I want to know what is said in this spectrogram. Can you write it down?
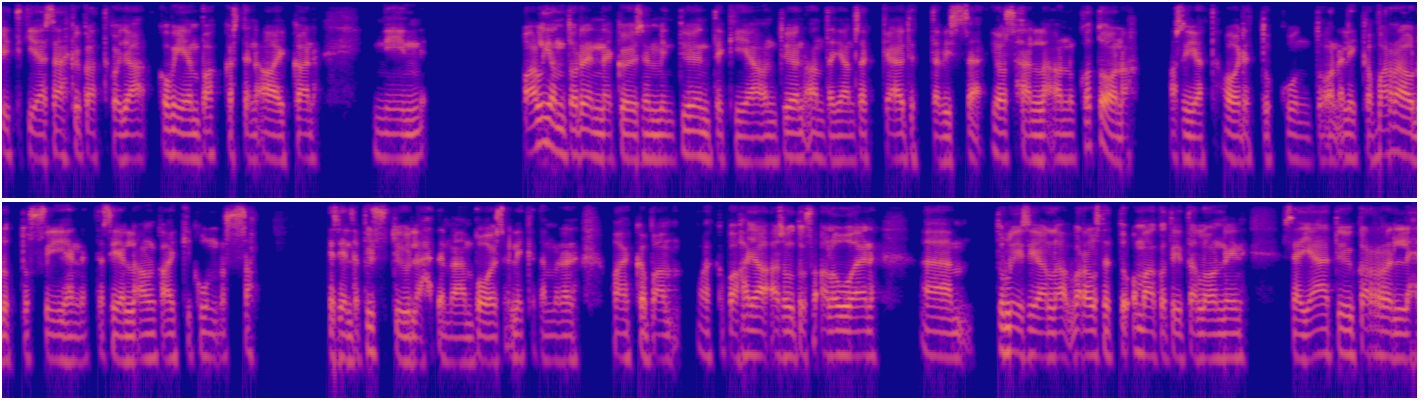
pitkiä sähkökatkoja kovien pakkasten aikaan, niin paljon todennäköisemmin työntekijä on työnantajansa käytettävissä, jos hänellä on kotona asiat hoidettu kuntoon, eli varauduttu siihen, että siellä on kaikki kunnossa ja sieltä pystyy lähtemään pois. Eli tämmöinen vaikkapa, vaikkapa haja-asutusalueen tulisijalla varustettu omakotitalo, niin se jäätyy karrelle,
